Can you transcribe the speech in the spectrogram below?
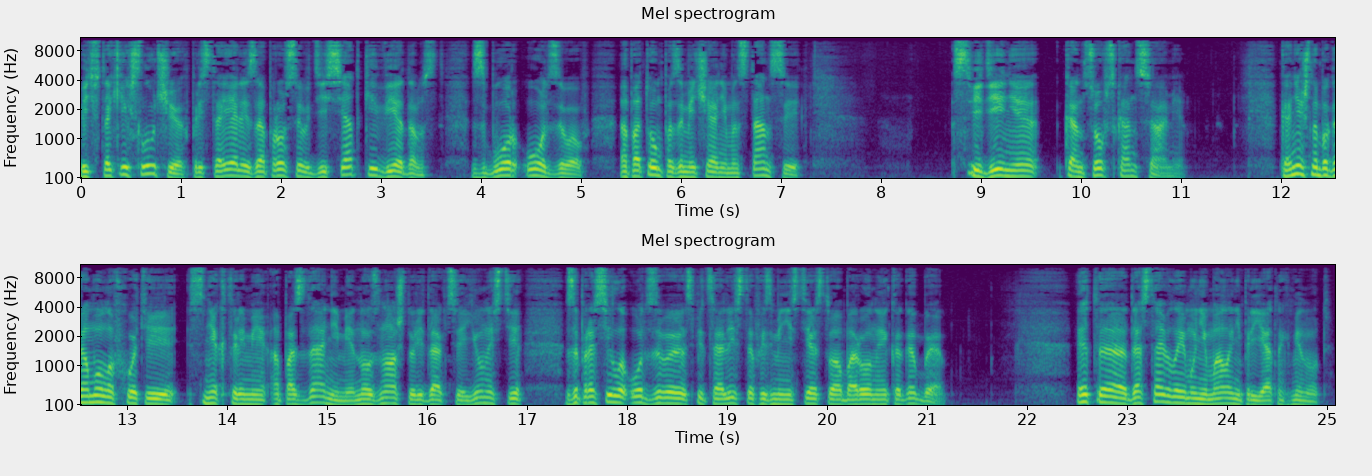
Ведь в таких случаях предстояли запросы в десятки ведомств, сбор отзывов, а потом, по замечаниям инстанции, сведение концов с концами. Конечно, Богомолов, хоть и с некоторыми опозданиями, но знал, что редакция «Юности» запросила отзывы специалистов из Министерства обороны и КГБ. Это доставило ему немало неприятных минут.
